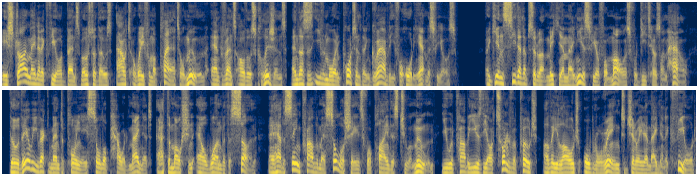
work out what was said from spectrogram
A strong magnetic field bends most of those out away from a planet or moon and prevents all those collisions, and thus is even more important than gravity for holding atmospheres. Again, see that episode about making a magnetosphere for Mars for details on how, though there we recommend deploying a solar powered magnet at the Martian L1 with the Sun and have the same problem as solar shades for applying this to a moon. You would probably use the alternative approach of a large orbital ring to generate a magnetic field,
